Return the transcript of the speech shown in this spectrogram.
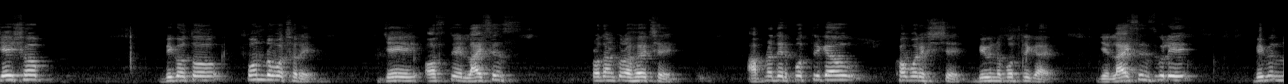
যেসব বিগত পনেরো বছরে যে অস্ত্রের লাইসেন্স প্রদান করা হয়েছে, আপনাদের পত্রিকাও খবর এসছে বিভিন্ন পত্রিকায় যে লাইসেন্সগুলি বিভিন্ন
